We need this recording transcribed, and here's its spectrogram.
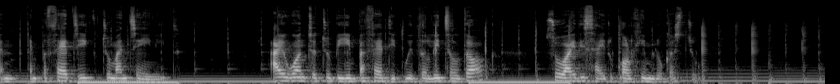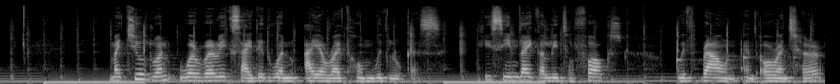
and empathetic to maintain it. I wanted to be empathetic with the little dog, so I decided to call him Lucas too. My children were very excited when I arrived home with Lucas. He seemed like a little fox with brown and orange hair,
